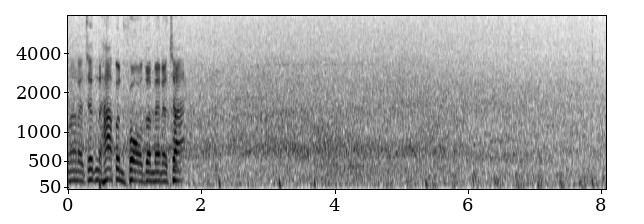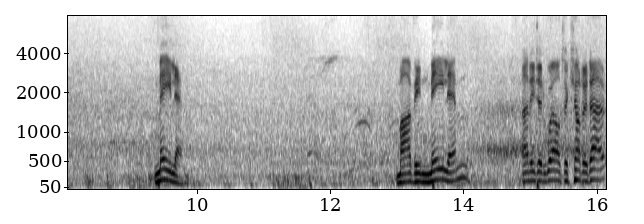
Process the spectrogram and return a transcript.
Well, it didn't happen for them in attack. Mehlem. Marvin Mehlem. And he did well to cut it out.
